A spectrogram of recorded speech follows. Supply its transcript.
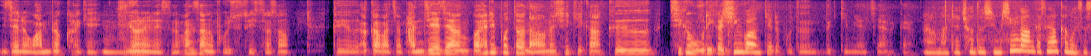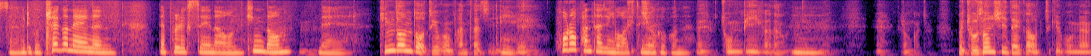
이제는 완벽하게 음. 구현해내서 환상을 보여줄 수 있어서 그 아까 말한 반지의 제왕과 해리포터 나오는 시기가 그 지금 우리가 신과 함께를 보던 느낌이었지 않을까요? 아 맞아요. 저도 지금 신과 함께 생각하고 있었어요. 그리고 최근에는 넷플릭스에 나온 킹덤, 음. 네 킹덤도 어떻게 보면 판타지. 예. 예. 호러 판타지인 것 같아요. 그쵸. 그거는. 예, 좀비가 나오기 음. 때문에 예, 그런 거죠. 조선 시대가 어떻게 보면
